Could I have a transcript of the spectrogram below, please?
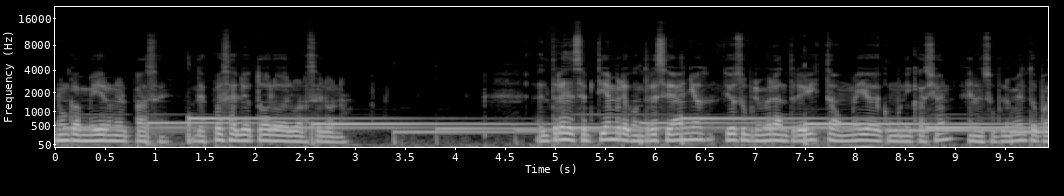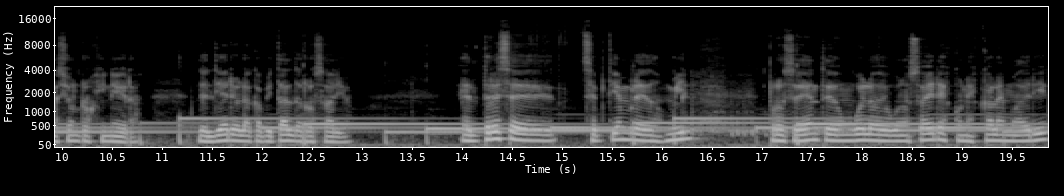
Nunca me dieron el pase. Después salió todo lo del Barcelona. El 3 de septiembre, con 13 años, dio su primera entrevista a un medio de comunicación en el suplemento Pasión Rojinegra, del diario La Capital de Rosario. El 13 de septiembre de 2000, procedente de un vuelo de Buenos Aires con escala en Madrid,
